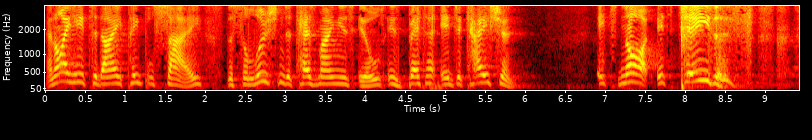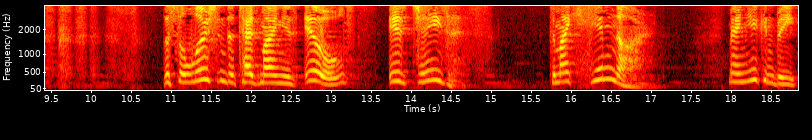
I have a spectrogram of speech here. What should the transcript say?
And I hear today people say the solution to Tasmania's ills is better education. It's not. It's Jesus. the solution to Tasmania's ills is Jesus. To make Him known. Man, you can be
